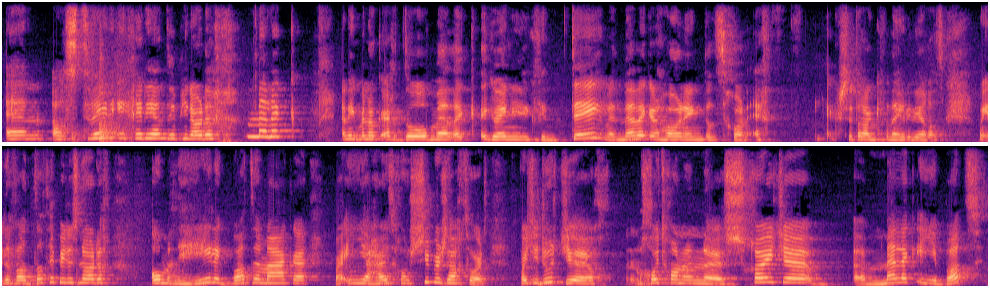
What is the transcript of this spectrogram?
En als tweede ingrediënt heb je nodig melk. En ik ben ook echt dol op melk. Ik weet niet, ik vind thee met melk en honing, dat is gewoon echt het lekkerste drankje van de hele wereld. Maar in ieder geval, dat heb je dus nodig om een heerlijk bad te maken waarin je huid gewoon super zacht wordt. Wat je doet, je gooit gewoon een uh, scheutje uh, melk in je bad.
